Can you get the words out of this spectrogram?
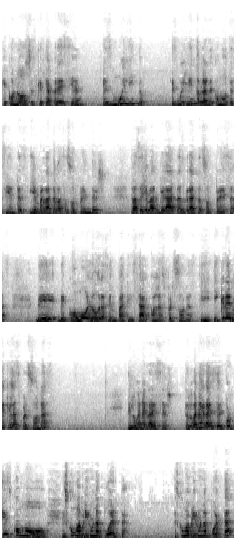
que conoces, que te aprecian. Es muy lindo. Es muy lindo hablar de cómo te sientes y en verdad te vas a sorprender. Te vas a llevar gratas, gratas sorpresas de, cómo logras empatizar con las personas. Y, y créeme que las personas te lo van a agradecer. Te lo van a agradecer porque es como, es como abrir una puerta. Es como abrir una puerta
